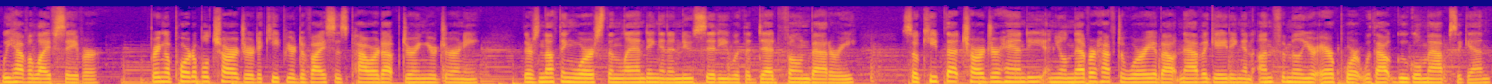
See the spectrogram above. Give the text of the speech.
we have a lifesaver. Bring a portable charger to keep your devices powered up during your journey. There's nothing worse than landing in a new city with a dead phone battery. So keep that charger handy and you'll never have to worry about navigating an unfamiliar airport without Google Maps again.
